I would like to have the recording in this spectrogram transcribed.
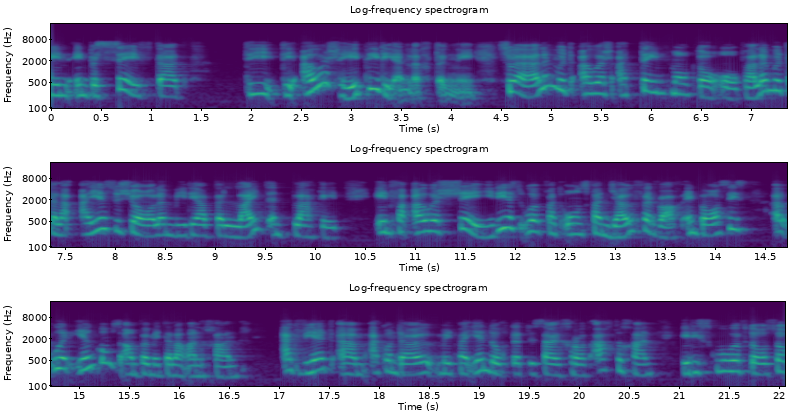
en en besef dat die die ouers het nie die inligting nie. So hulle moet ouers attent maak daarop. Hulle moet hulle eie sosiale media beleid in plek hê en vir ouers sê hierdie is ook wat ons van jou verwag en basies 'n ooreenkoms amper met hulle aangaan Ek weet, um, ek onthou met my een dogter toe sy graad 8 toe gaan, het die skoolhoof daarso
